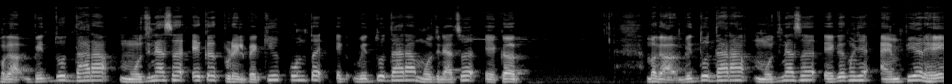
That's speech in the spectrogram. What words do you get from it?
बघा विद्युतधारा मोजण्याचं एकक पुढीलपैकी कोणतं एक विद्युतधारा मोजण्याचं एकक. बघा विद्युतधारा मोजण्याचं एकक म्हणजे ॲम्पियर हे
